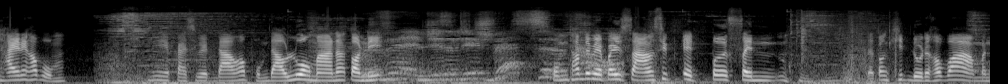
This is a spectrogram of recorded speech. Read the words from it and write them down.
ใช้นะครับผม นี่ 81 ดาวครับผมดาวล่วงมานะตอนนี้ ผมทำดาเมจไป 31เปอร์เซ็นต์แต่ต้องคิดดูนะครับว่ามัน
